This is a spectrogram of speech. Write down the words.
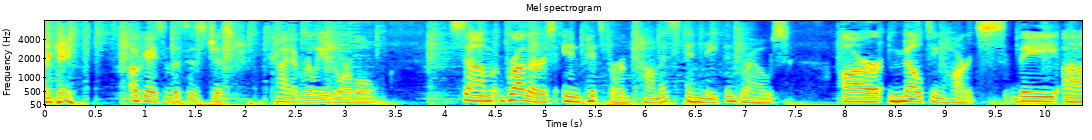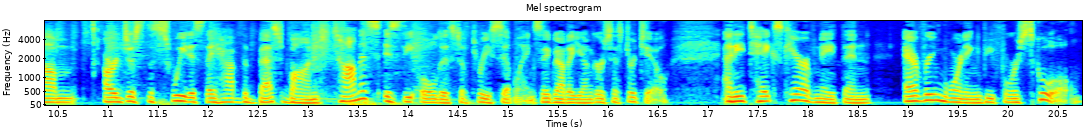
Okay. Okay, so this is just kind of really adorable. Some brothers in Pittsburgh, Thomas and Nathan Brose, are melting hearts. They um, are just the sweetest. They have the best bond. Thomas is the oldest of three siblings. They've got a younger sister too. And he takes care of Nathan every morning before school.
